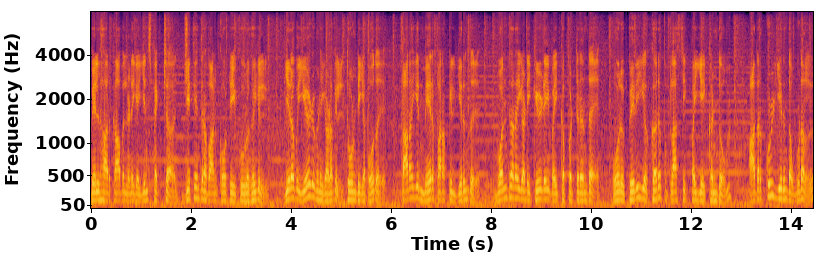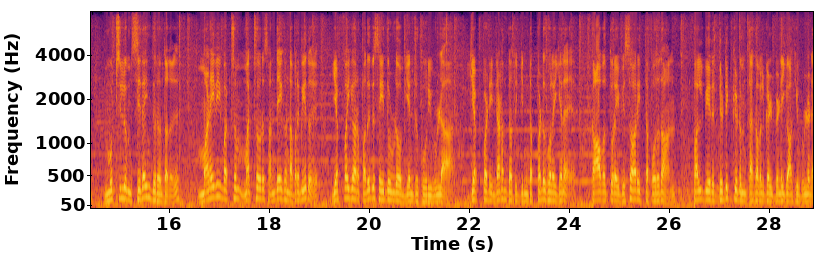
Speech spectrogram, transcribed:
பில்ஹார் பெல்ஹார் காவல் நிலைய இன்ஸ்பெக்டர் ஜிதேந்திரவான் கோட்டி கூறுகையில் இரவு ஏழு மணி அளவில் தோண்டிய போது தரையின் மேற்பரப்பில் இருந்து ஒன்றரை அடி கீழே வைக்கப்பட்டிருந்த ஒரு பெரிய கருப்பு பிளாஸ்டிக் பையை கண்டோம் அதற்குள் இருந்த உடல் முற்றிலும் சிதைந்திருந்தது. மனைவி மற்றும் மற்றொரு சந்தேக நபர் மீது எஃப்ஐஆர் பதிவு செய்துள்ளோம் என்று கூறியுள்ளார். எப்படி நடந்தது இந்த படுகொலை என காவல்துறை விசாரித்த போதுதான் பல்வேறு திடுக்கிடும் தகவல்கள் வெளியாகி உள்ளன.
